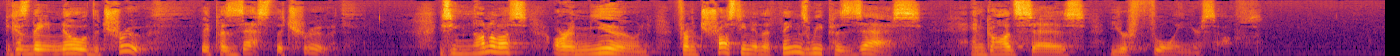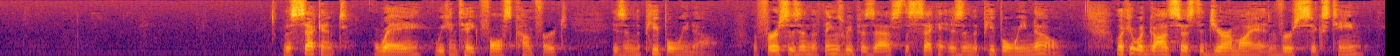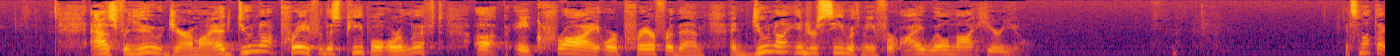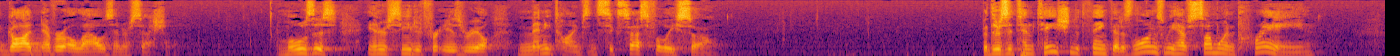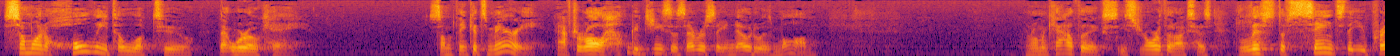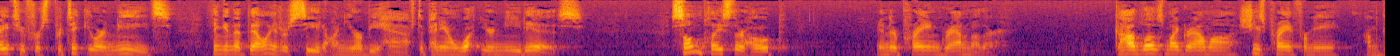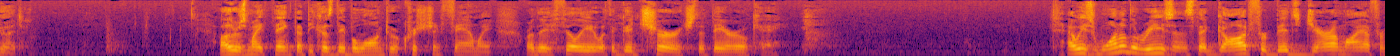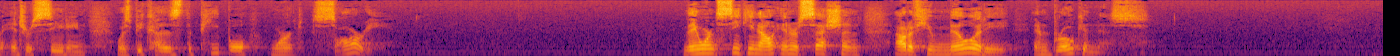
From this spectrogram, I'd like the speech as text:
because they know the truth. They possess the truth. You see, none of us are immune from trusting in the things we possess. And God says, You're fooling yourselves. The second way we can take false comfort is in the people we know. The first is in the things we possess, the second is in the people we know. Look at what God says to Jeremiah in verse 16. As for you, Jeremiah, do not pray for this people or lift up a cry or prayer for them, and do not intercede with me, for I will not hear you. It's not that God never allows intercession. Moses interceded for Israel many times and successfully so. But there's a temptation to think that as long as we have someone praying, someone holy to look to, that we're okay. Some think it's Mary. After all, how could Jesus ever say no to his mom? Roman Catholics, Eastern Orthodox has a list of saints that you pray to for particular needs, thinking that they'll intercede on your behalf, depending on what your need is. Some place their hope in their praying grandmother. God loves my grandma. She's praying for me. I'm good. Others might think that because they belong to a Christian family or they affiliate with a good church that they are okay. At least one of the reasons that God forbids Jeremiah from interceding was because the people weren't sorry. They weren't seeking out intercession out of humility and brokenness.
